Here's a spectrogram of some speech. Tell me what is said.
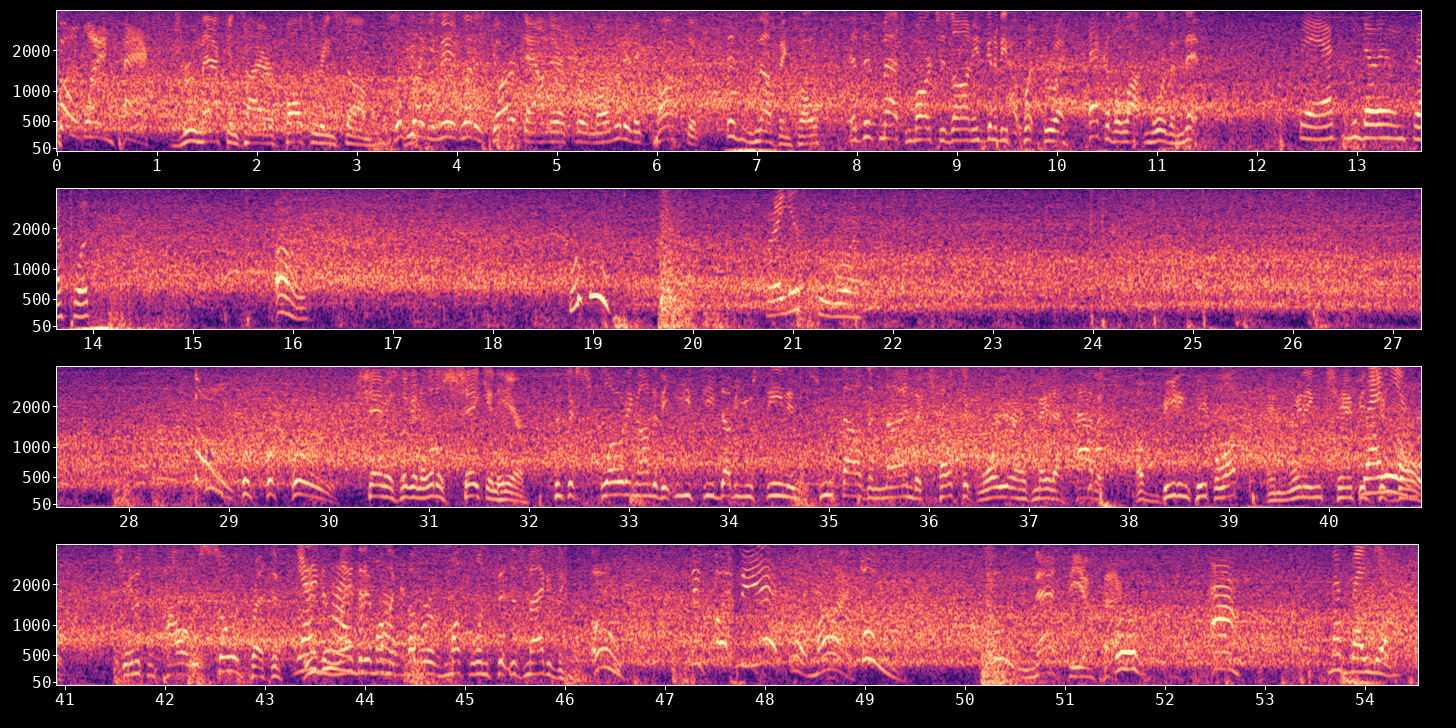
Boom, what impact. Drew McIntyre faltering some. Looks like he may have let his guard down there for a moment, and it cost him. This is nothing, Cole. As this match marches on, he's going to be put through a heck of a lot more than this. Так, выдаем проход. Оу. Уху. Пронесло. Sheamus looking a little shaken here. Since exploding onto the ECW scene in 2009, the Celtic Warrior has made a habit of beating people up and winning championship Ready. gold. Sheamus's power was so impressive, yeah, it even landed him on the cover of Muscle and Fitness magazine. Oh, this might be it. Oh, my. Ooh. Ooh nasty impact. Ooh. Ah, the belly.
